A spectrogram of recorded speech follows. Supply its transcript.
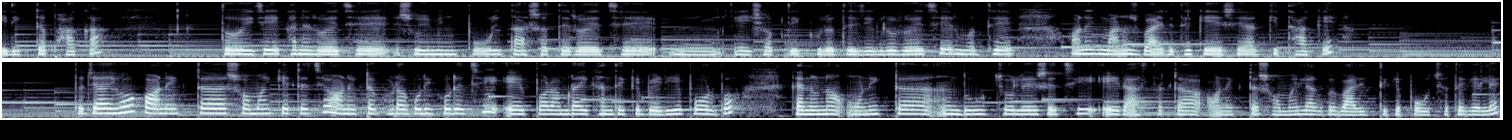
এই দিকটা ফাঁকা। তো এই যে এখানে রয়েছে সুইমিং পুল, তার সাথে রয়েছে এই সব দিকগুলোতে যেগুলো রয়েছে, এর মধ্যে অনেক মানুষ বাইরে থেকে এসে আর কি থাকে। তো যাই হোক, অনেকটা সময় কেটেছে, অনেকটা ঘোরাঘুরি করেছি। এরপর আমরা এখান থেকে বেরিয়ে পড়ব। কেননা অনেকটা দূর চলে এসেছি। এই রাস্তাটা অনেকটা সময় লাগবে বাড়ির দিকে পৌঁছতে গেলে।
